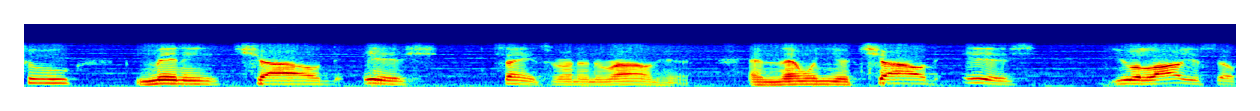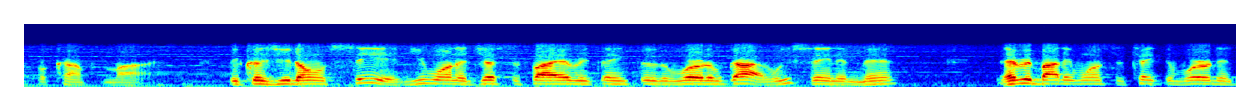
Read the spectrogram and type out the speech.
too many childish saints running around here. And then when you're childish, you allow yourself for compromise because you don't see it. You want to justify everything through the Word of God. We've seen it, man. Everybody wants to take the Word and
